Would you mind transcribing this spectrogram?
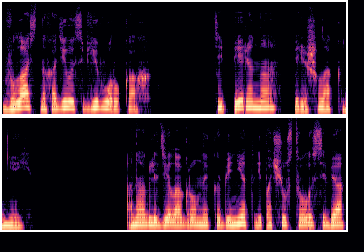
Власть находилась в его руках. Теперь она перешла к ней. Она оглядела огромный кабинет и почувствовала себя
